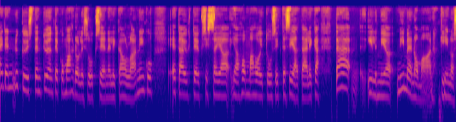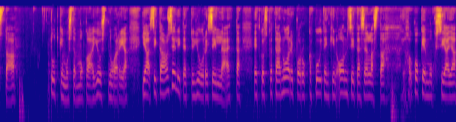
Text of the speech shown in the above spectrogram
näiden nykyisten työntekomahdollisuuksien, eli ollaan niin kuin etäyhteyksissä ja, ja homma hoituu sitten sieltä. Eli tämä ilmiö nimenomaan kiinnostaa tutkimusten mukaan just nuoria. Ja sitä on selitetty juuri sillä, että, että koska tämä nuori porukka kuitenkin on sitä sellaista kokemuksia ja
